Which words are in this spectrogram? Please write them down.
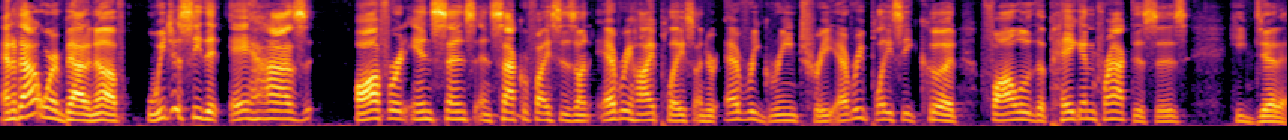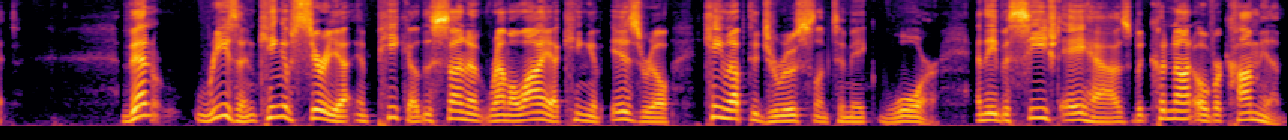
And if that weren't bad enough, we just see that Ahaz offered incense and sacrifices on every high place, under every green tree, every place he could follow the pagan practices, he did it. Then Rezin, king of Syria, and Pekah, the son of Remaliah, king of Israel, came up to Jerusalem to make war. And they besieged Ahaz, but could not overcome him.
